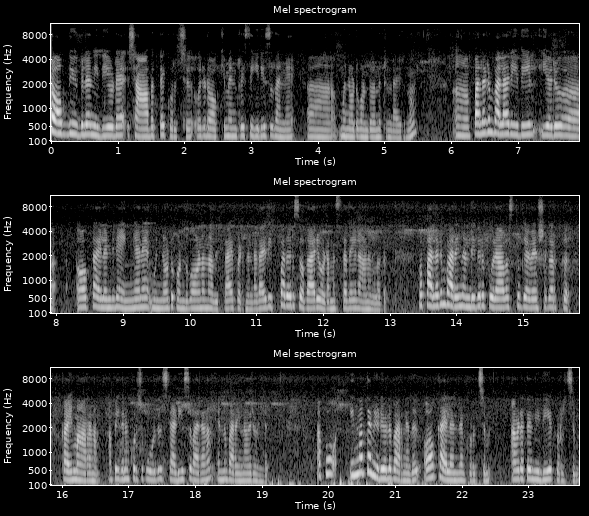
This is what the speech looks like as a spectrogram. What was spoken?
റോക്ക് ദ്വീപിലെ നിധിയുടെ ശാപത്തെക്കുറിച്ച് ഒരു ഡോക്യുമെന്ററി സീരീസ് തന്നെ മുന്നോട്ട് കൊണ്ടുവന്നിട്ടുണ്ടായിരുന്നു. പലരും പല രീതിയിൽ ഈ ഒരു ഓക്ക് ഐലൻഡിനെ എങ്ങനെ മുന്നോട്ട് കൊണ്ടുപോകണം കൊണ്ടുപോകണമെന്ന് അഭിപ്രായപ്പെടുന്നുണ്ട്. അതായത് ഇപ്പോൾ അതൊരു സ്വകാര്യ ഉടമസ്ഥതയിലാണുള്ളത്. അപ്പോൾ പലരും പറയുന്നുണ്ട് ഇതൊരു പുരാവസ്തു ഗവേഷകർക്ക് കൈമാറണം. അപ്പോൾ ഇതിനെക്കുറിച്ച് കൂടുതൽ സ്റ്റഡീസ് വരണം എന്ന് പറയുന്നവരുണ്ട്. അപ്പോൾ ഇന്നത്തെ വീഡിയോയിൽ പറഞ്ഞത് ഓക്ക് ഐലൻഡിനെക്കുറിച്ചും അവിടുത്തെ നിധിയെക്കുറിച്ചും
